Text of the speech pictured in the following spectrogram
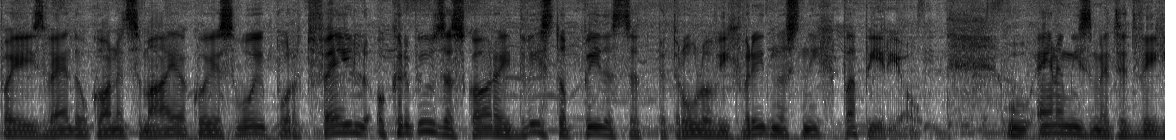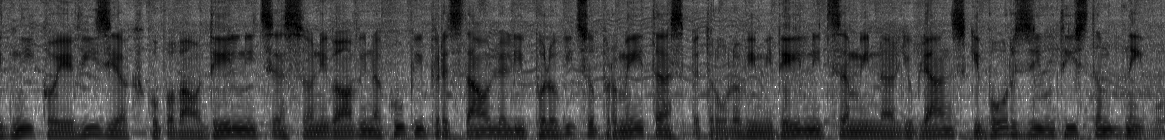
pa je izvedel konec maja, ko je svoj portfelj okrepil za skoraj 250 petrolovih vrednostnih papirjev. V enem izmed dveh dni, ko je Vizijak kupoval delnice, so njegovi nakupi predstavljali polovico prometa s petrolovimi delnicami na ljubljanski borzi v tistem dnevu.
